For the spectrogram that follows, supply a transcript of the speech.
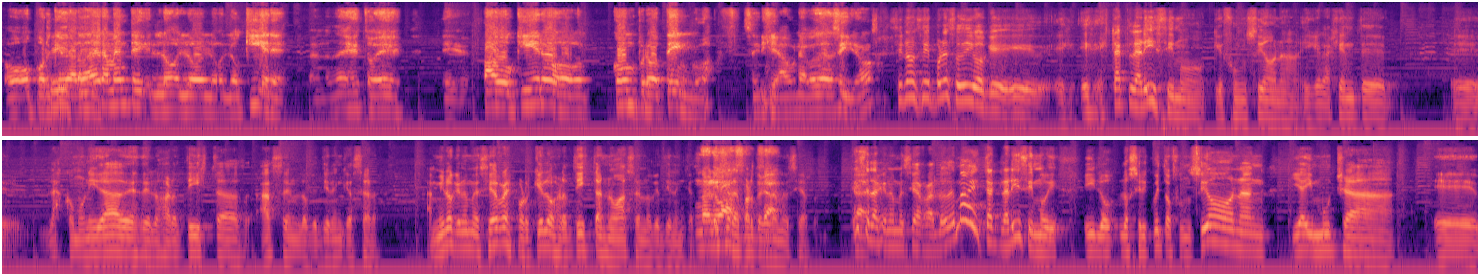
o, porque verdaderamente Lo, lo, quiere. ¿entendés? Esto es eh, pago quiero, compro tengo. Sería una cosa así, ¿no? Sí, no, sí, por eso digo que eh, está clarísimo que funciona y que la gente, las comunidades de los artistas hacen lo que tienen que hacer. A mí lo que no me cierra es por qué los artistas no hacen lo que tienen que hacer. Esa es la parte que no me cierra. Esa es la que no me cierra. Lo demás está clarísimo y, los circuitos funcionan y hay mucha. Eh,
